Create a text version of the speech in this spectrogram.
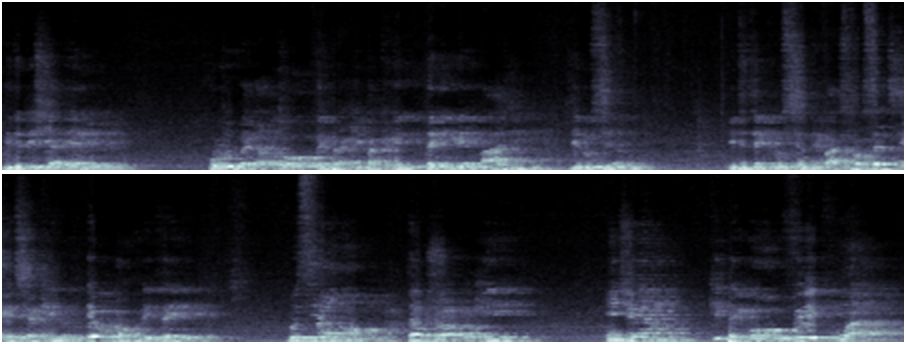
me dirigi a ele, o vereador veio para aqui para denegrir a imagem de Luciano e dizer que Luciano tem vários processos, que é e aquilo. Eu procurei ver, Luciano é um jovem que, ingênuo, que pegou, fez uma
